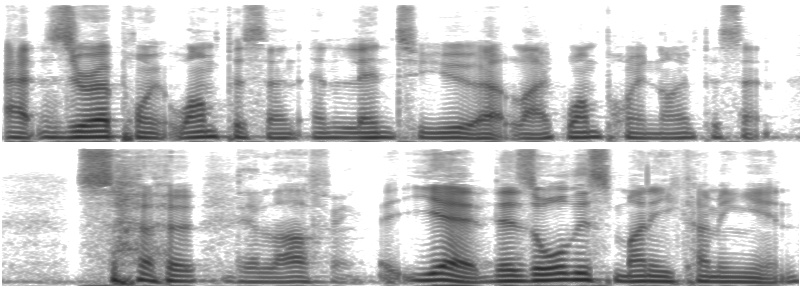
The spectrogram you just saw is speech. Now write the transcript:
at 0.1% and lend to you at like 1.9%. So, They're laughing. yeah, there's all this money coming in.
